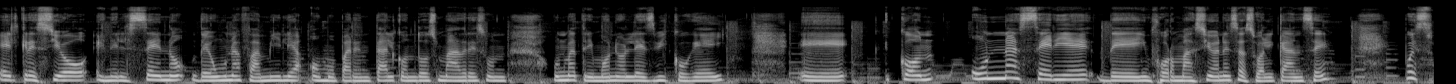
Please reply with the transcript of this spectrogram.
él creció en el seno de una familia homoparental con dos madres, un, un matrimonio lésbico gay, eh, con una serie de informaciones a su alcance, pues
